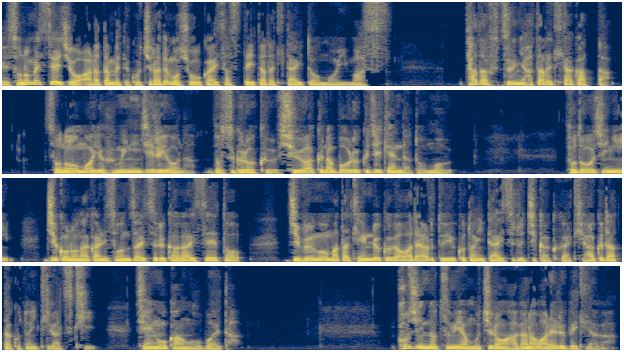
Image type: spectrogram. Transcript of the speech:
えー、そのメッセージを改めてこちらでも紹介させていただきたいと思います。ただ普通に働きたかった。その思いを踏みにじるような、どす黒く、醜悪な暴力事件だと思う。と同時に、事故の中に存在する加害性と、自分もまた権力側であるということに対する自覚が希薄だったことに気がつき、嫌悪感を覚えた。個人の罪はもちろんあがなわれるべきだが、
